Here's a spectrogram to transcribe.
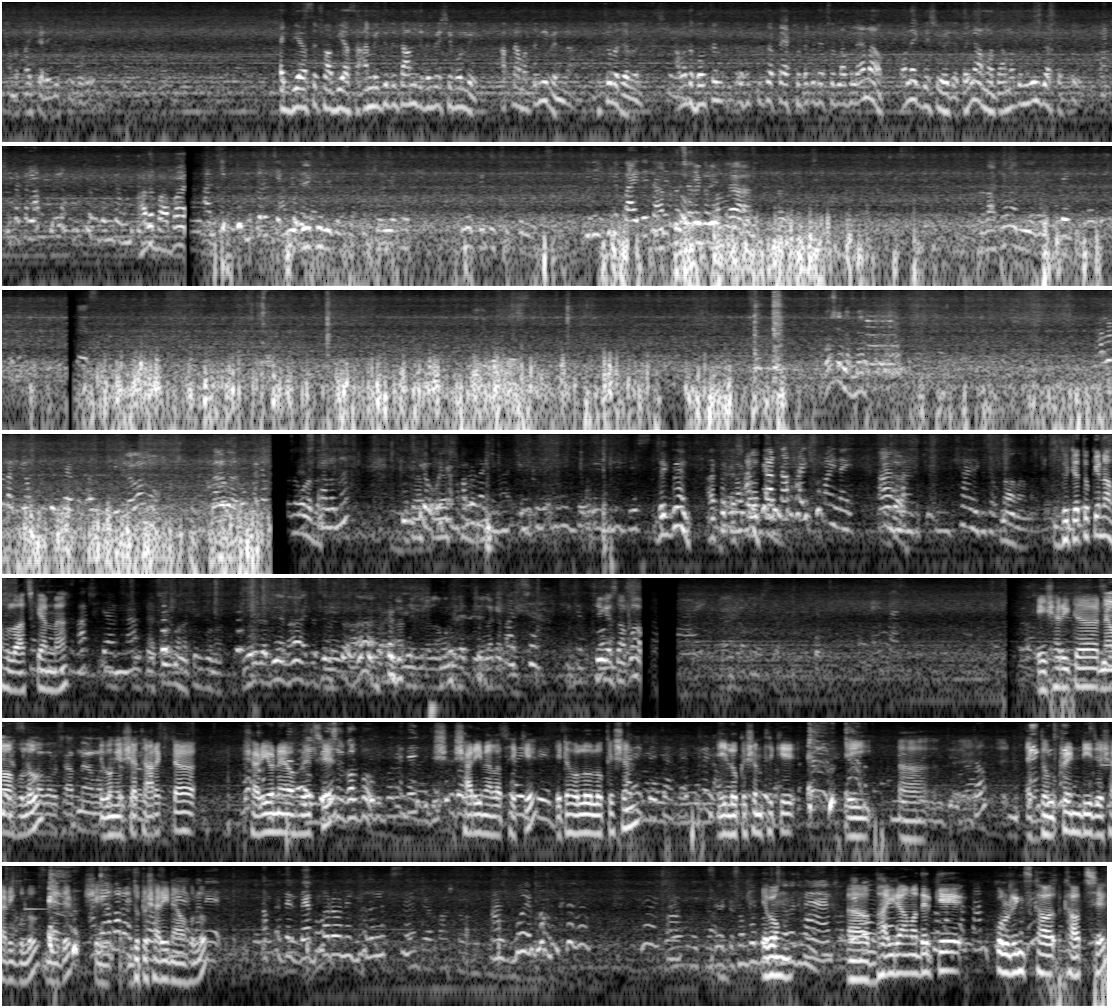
আমরা পাইকারি বিক্রি করি। আইডিয়া আছে সবই আছে। আমি যদি দাম যেটা বেশি বলি আপনি আমার তো নেবেন না চলে যাবেন। আমাদের হোলসেল একটা একশো টাকা দেড়শো লাভ হলে না অনেক বেশি হয়ে যায় তাই না আমাদের? আমাদের মূল ব্যবসাতে একশো টাকা লাভ করলে আপনি চলবেন কেমন আরে বাবা। বাইরে যাবে তো? রাখেন আমি ভালো লাগল আপনাদের ব্যবহার ভালো না কেউ ওইটা ভালো লাগে না এই- এই- এই- এই- এই dress দেখবেন আরেকটা কেনা গেল আজকে আর না যাও। না না না দুইটা তো কেনা হলো আজকে আর না। আজকে আর না টিকবো না টিকবো না লইটা দিয়ে না এটা শেষ তো হ্যাঁ আচ্ছা এই শাড়িটা নেওয়া হলো এবং এর সাথে আরেকটা শাড়িও নেওয়া হয়েছে শাড়ি মেলা থেকে। এটা হলো লোকেশন এই লোকেশন থেকে এই একদম ট্রেন্ডি যে শাড়িগুলো মেয়েদের, সেই দুটো শাড়ি নেওয়া হলো। আপনাদের ব্যবহার অনেক ভালো লাগছে। আসব এবং এবং ভাইরা আমাদেরকে কোল্ড ড্রিঙ্কস খাওয়া খাওয়াচ্ছে।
